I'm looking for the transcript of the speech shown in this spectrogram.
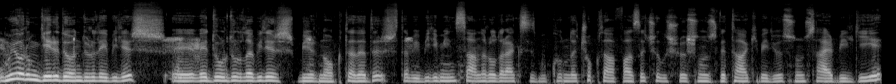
umuyorum geri döndürülebilir e, ve durdurulabilir bir noktadadır. Tabii bilim insanları olarak siz bu konuda çok daha fazla çalışıyorsunuz ve takip ediyorsunuz her bilgiyi.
